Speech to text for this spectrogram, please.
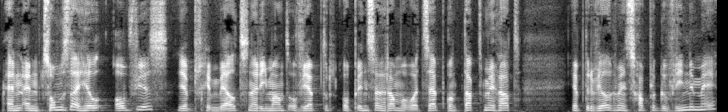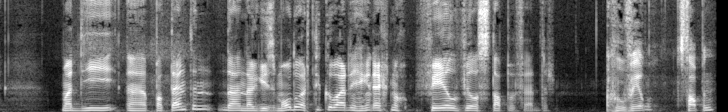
en, en soms is dat heel obvious. Je hebt gemaild naar iemand, of je hebt er op Instagram of WhatsApp contact mee gehad. Je hebt er veel gemeenschappelijke vrienden mee. Maar die eh, patenten, dat in dat Gizmodo-artikel waren, die gingen echt nog veel, veel stappen verder. Hoeveel stappen?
